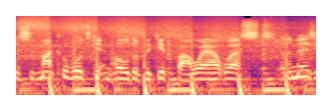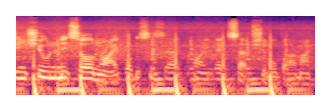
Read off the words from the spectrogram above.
This is Michael Woods getting hold of the gift by Way Out West. An amazing tune in its own right, but this is uh, quite exceptional by Michael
